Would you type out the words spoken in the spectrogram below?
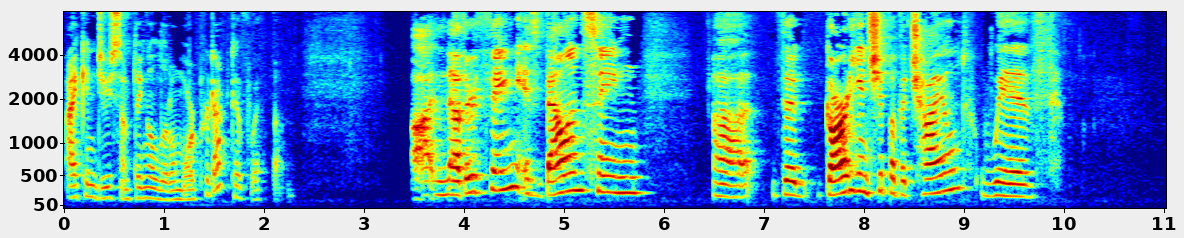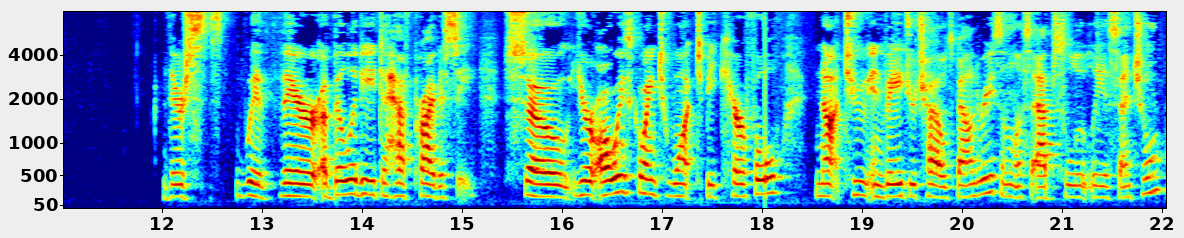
I can do something a little more productive with them. Another thing is balancing uh, the guardianship of a child with there's with their ability to have privacy. So you're always going to want to be careful not to invade your child's boundaries unless absolutely essential.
